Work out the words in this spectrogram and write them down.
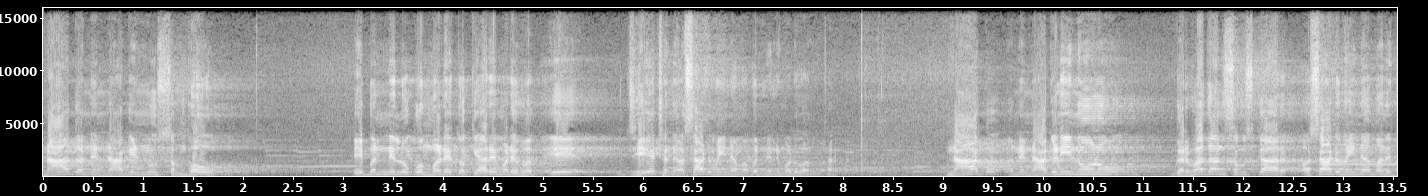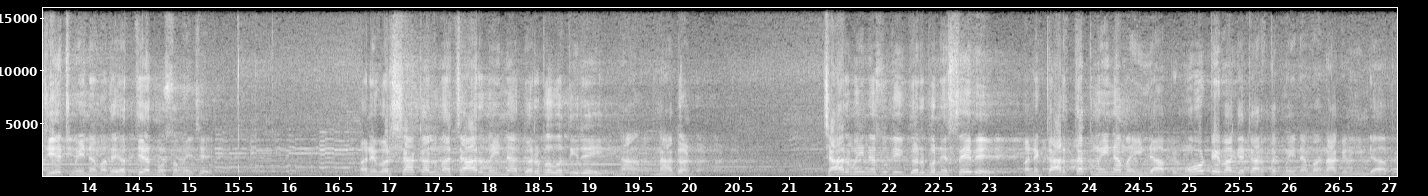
નાગ અને નાગિનનું સંભવ. એ બંને લોકો મળે તો ક્યારે મળે? એ જેઠ અને અષાઢ મહિનામાં બંનેને મળવાનું થાય. નાગ અને નાગણીનો ગર્ભાધાન સંસ્કાર અષાઢ મહિનામાં અને જેઠ મહિનામાં થાય. અત્યારનો સમય છે. અને વર્ષાકાલમાં ચાર મહિના ગર્ભવતી રહી નાગણ. ચાર મહિના સુધી ગર્ભને સેવે અને કારતક મહિનામાં ઈંડા આપે. મોટે ભાગે કારતક મહિનામાં નાગણી ઈંડા આપે.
